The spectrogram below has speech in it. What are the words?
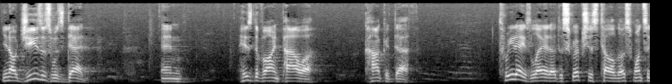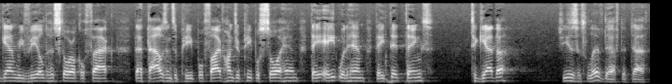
you know, Jesus was dead, and his divine power conquered death. Three days later, the scriptures tell us, once again revealed historical fact, that thousands of people, 500 people saw him, they ate with him, they did things together. Jesus lived after death.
